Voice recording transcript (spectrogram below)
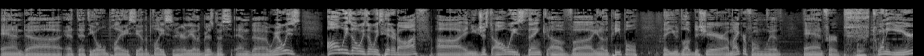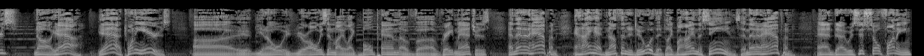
and uh, at, the, at the old place, the other place there, the other business, and uh, we always, always, always, always hit it off. Uh, and you just always think of uh, you know the people that you'd love to share a microphone with. And for pff, 20 years, no, yeah, yeah, 20 years. Uh, you know, you're always in my like bullpen of uh, of great matches, and then it happened, and I had nothing to do with it, like behind the scenes, and then it happened, and uh, it was just so funny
